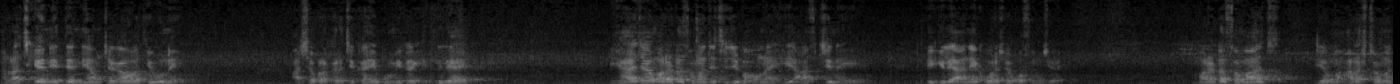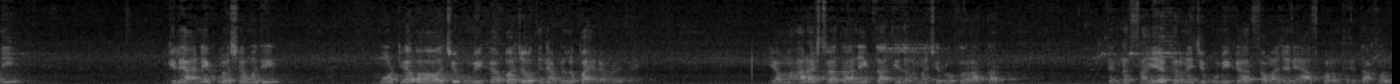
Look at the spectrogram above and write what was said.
राजकीय नेत्यांनी आमच्या गावात येऊ नये अशा प्रकारची काही भूमिका घेतलेली आहे. ह्या ज्या मराठा समाजाची जी भावना आहे ही आजची नाही आहे ही गेल्या अनेक वर्षापासूनची आहे. मराठा समाज या महाराष्ट्रामध्ये गेल्या अनेक वर्षामध्ये मोठ्या भावाची भूमिका बजावताना आपल्याला पाहायला मिळत आहे. या महाराष्ट्रात अनेक जाती धर्माचे लोक राहतात. त्यांना सहाय्य करण्याची भूमिका समाजाने आजपर्यंत दाखवली.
